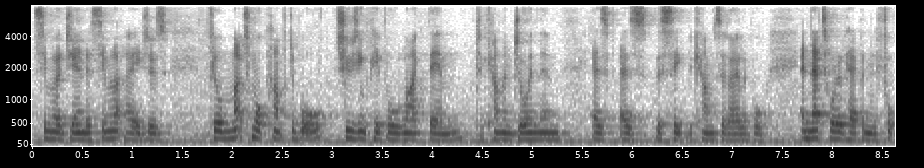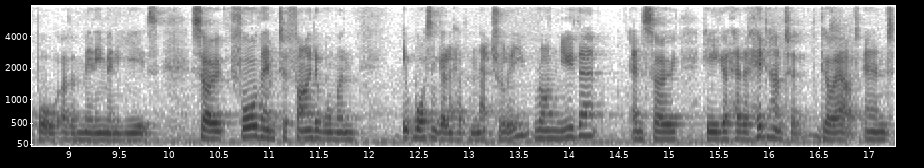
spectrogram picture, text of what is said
similar gender, similar ages, feel much more comfortable choosing people like them to come and join them as, as the seat becomes available. And that's what had happened in football over many, many years. So for them to find a woman, it wasn't going to happen naturally. Ron knew that. And so he had a headhunter go out and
